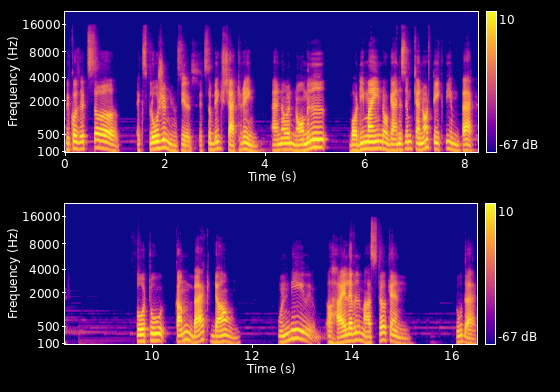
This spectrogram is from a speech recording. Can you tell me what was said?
Because it's a explosion, you see. Yes. It's a big shattering. And a normal body mind organism cannot take the impact. So to come back down, only a high level master can do that.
